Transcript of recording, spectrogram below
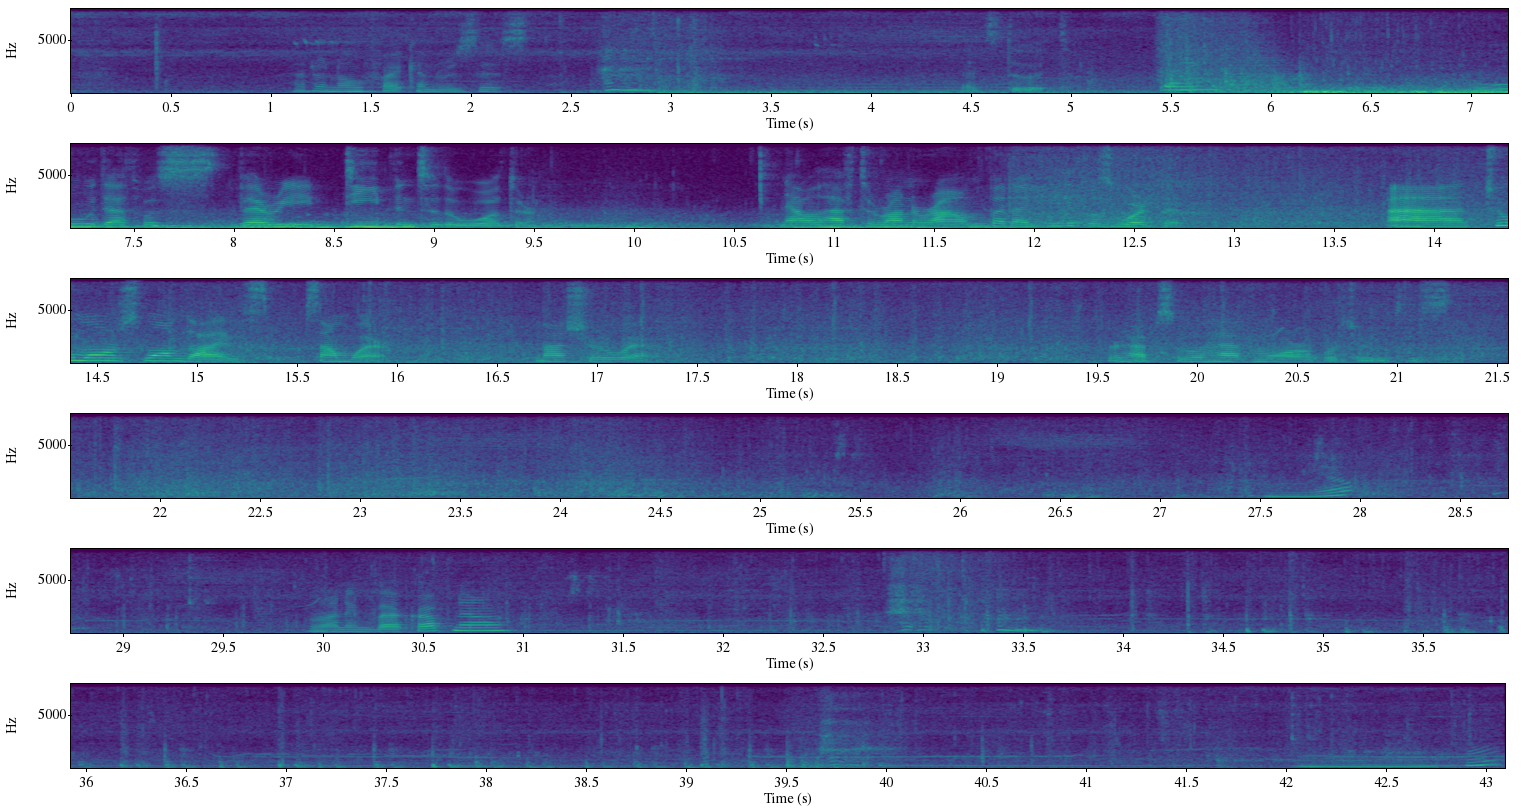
I don't know if I can resist. Let's do it. Ooh, that was very deep into the water. Now I'll have to run around, but I think it was worth it. Uh, two more swan dives somewhere. Not sure where. Perhaps we'll have more opportunities. Yeah. Running back up now. Mhm.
